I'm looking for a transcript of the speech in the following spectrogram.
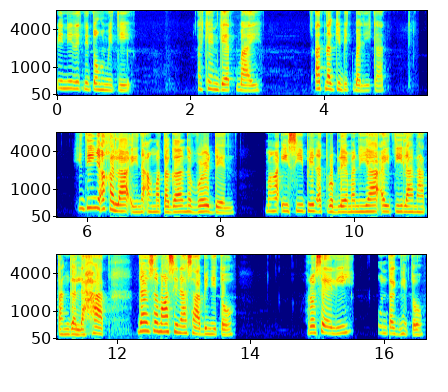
Pinilit nitong humiti. I can get by. At nagkibit balikat. Hindi niya akalain na ang matagal na burden, mga isipin at problema niya ay tila natanggal lahat dahil sa mga sinasabi nito. Roseli, untag nito.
